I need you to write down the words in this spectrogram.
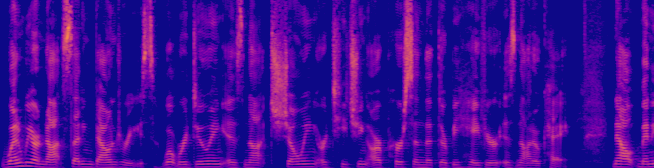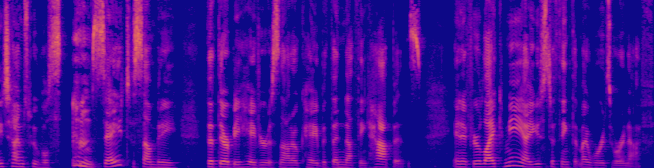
When we are not setting boundaries, what we're doing is not showing or teaching our person that their behavior is not okay. Now, many times we will say to somebody that their behavior is not okay, but then nothing happens. And if you're like me, I used to think that my words were enough.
